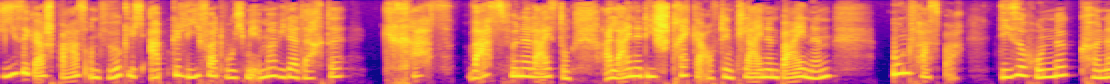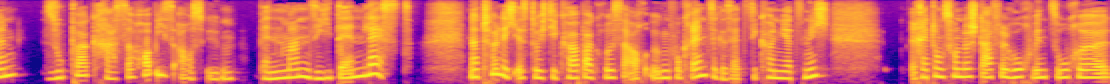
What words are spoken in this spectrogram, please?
riesiger Spaß und wirklich abgeliefert, wo ich mir immer wieder dachte, krass, was für eine Leistung. Alleine die Strecke auf den kleinen Beinen, unfassbar. Diese Hunde können super krasse Hobbys ausüben, wenn man sie denn lässt. Natürlich ist durch die Körpergröße auch irgendwo Grenze gesetzt. Die können jetzt nicht Rettungshundestaffel, Hochwindsuche,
